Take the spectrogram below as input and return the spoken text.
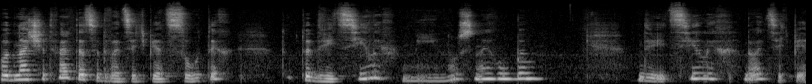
1 четверта це 25 сотих, тобто 2 цілих мінус не губимо. 2,25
